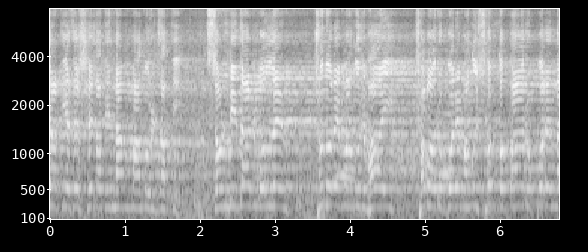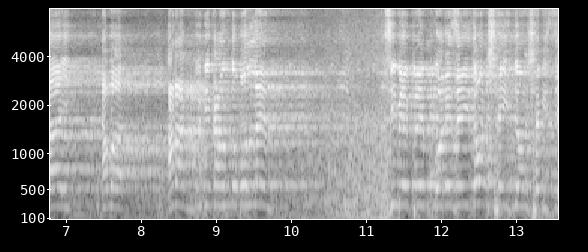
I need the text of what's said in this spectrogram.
জাতি আছে, সে জাতির নাম মানুষ জাতি। চণ্ডীদাস বললেন শুনরে মানুষ ভাই, সবার উপরে মানুষ সত্য তার উপরে নাই। আবার আর এক বিবেকানন্দ বললেন, জীবে প্রেম করে যেই জন, সেই জন সে সেবিছে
